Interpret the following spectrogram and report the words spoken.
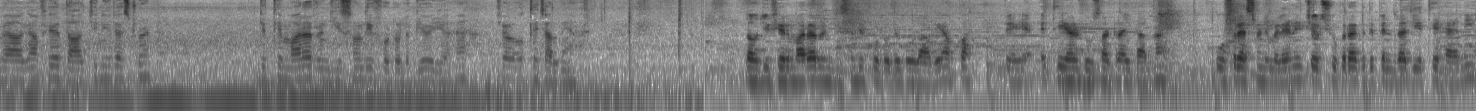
ਮੈਂ ਆ ਗਿਆ ਫਿਰ ਦਾਲਚੀਨੀ ਰੈਸਟੋਰੈਂਟ ਜਿੱਥੇ ਮਹਾਰਾਜ ਰਣਜੀਤ ਸਿੰਘ ਦੀ ਫੋਟੋ ਲੱਗੀ ਹੋਈ ਆ, ਹੈ। ਚਲੋ ਉੱਥੇ ਚੱਲਦੇ ਆ ਲਓ ਜੀ, ਫਿਰ ਮਹਾਰਾਜ ਰਣਜੀਤ ਸਿੰਘ ਦੀ ਫੋਟੋ ਦੇ ਕੋਲ ਆ ਗਏ ਆਪਾਂ ਤੇ ਇੱਥੇ ਯਾਰ ਡੋਸਾ ਟਰਾਈ ਕਰਨਾ। ਉਸ ਰੈਸਟੋਰੈਂਟ ਮਿਲਿਆ ਨਹੀਂ ਚਲ ਸ਼ੁਕਰ ਹੈ ਕਿ ਦਪਿੰਦਰਾ ਜੀ ਇੱਥੇ ਹੈ ਨਹੀਂ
